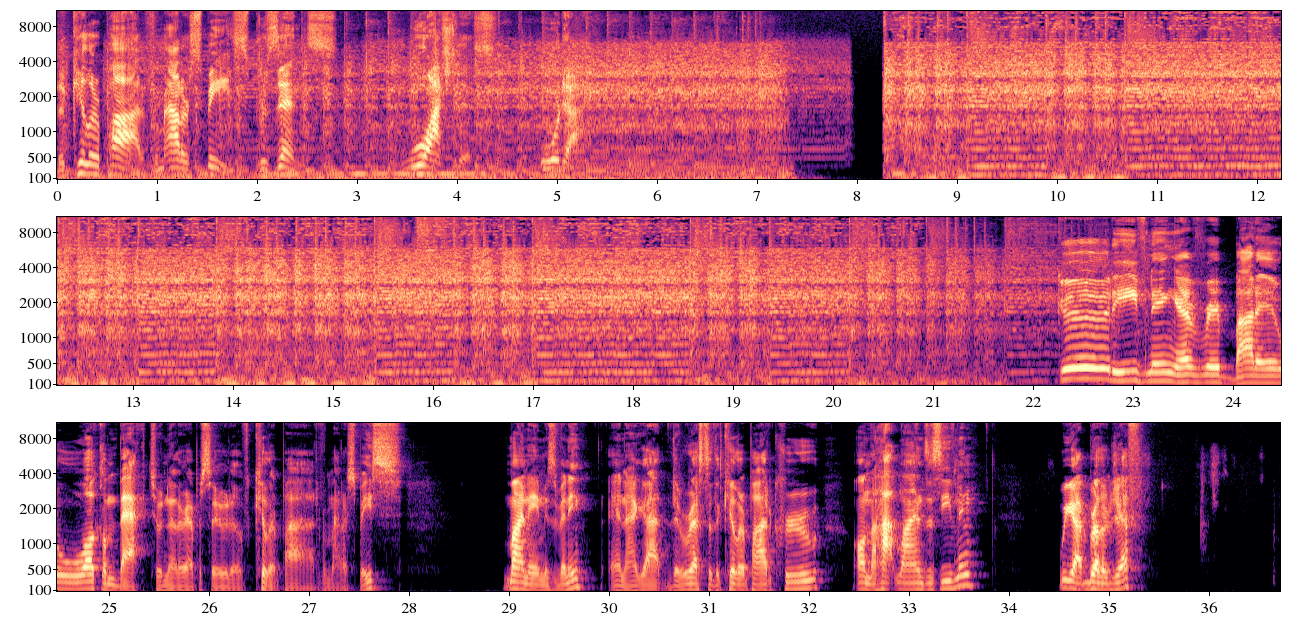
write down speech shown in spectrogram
The Killer Pod from Outer Space presents Watch This or Die. Good evening, everybody. Welcome back to another episode of Killer Pod from Outer Space. My name is Vinny, and I got the rest of the Killer Pod crew on the hotlines this evening. We got Brother Jeff.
